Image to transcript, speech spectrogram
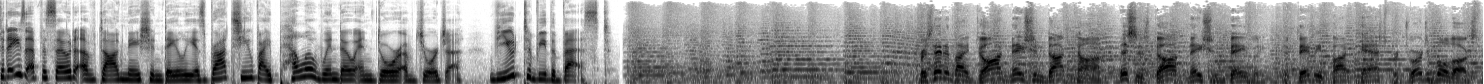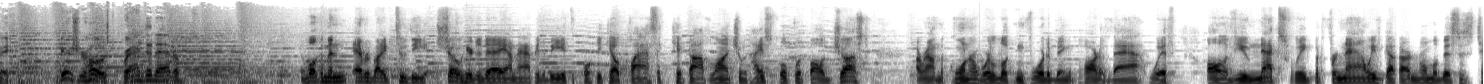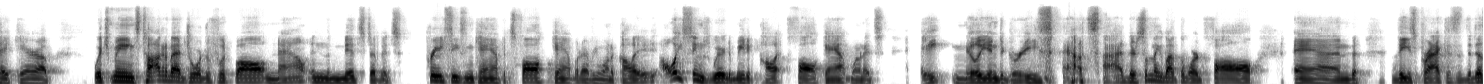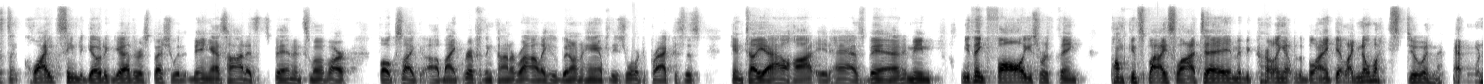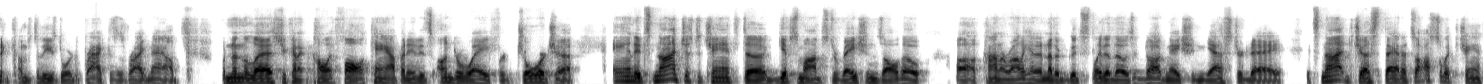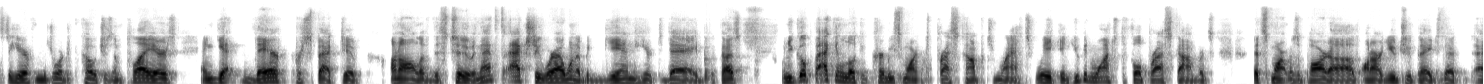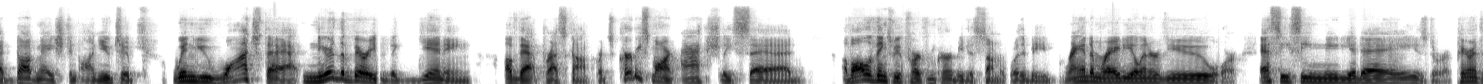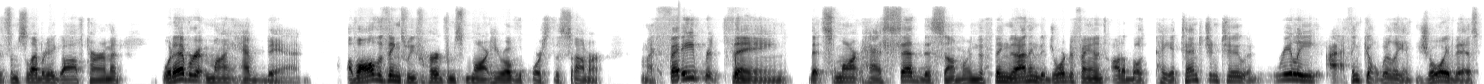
Today's episode of Dog Nation Daily is brought to you by Pella Window and Door of Georgia, viewed to be the best. Presented by DogNation.com. This is Dog Nation Daily, the daily podcast for Georgia Bulldogs fans. Here's your host, Brandon Adams. And welcome in everybody to the show here today. I'm happy to be at the Corky Kell Classic kickoff luncheon with high school football just around the corner. We're looking forward to being a part of that with all of you next week. But for now, we've got our normal business to take care of, which means talking about Georgia football now in the midst of its preseason camp, its fall camp, whatever you want to call it. It always seems weird to me to call it fall camp when it's 8 million degrees outside. There's something about the word fall and these practices that doesn't quite seem to go together, especially with it being as hot as it's been. And some of our folks like uh, Mike Griffith and Connor Riley, who've been on hand for these Georgia practices, can tell you how hot it has been. I mean, you think fall, you sort of think pumpkin spice latte and maybe curling up with a blanket. Like nobody's doing that when it comes to these Georgia practices right now. But nonetheless, you kind of call it fall camp, and it is underway for Georgia. And it's not just a chance to give some observations, although uh, Connor Riley had another good slate of those at Dog Nation yesterday. It's not just that, it's also a chance to hear from the Georgia coaches and players and get their perspective on all of this, too. And that's actually where I want to begin here today because when you go back and look at Kirby Smart's press conference from last week, and you can watch the full press conference that Smart was a part of on our YouTube page there at Dog Nation on YouTube. When you watch that near the very beginning of that press conference, Kirby Smart actually said, of all the things we've heard from Kirby this summer, whether it be random radio interview or SEC media days or appearance at some celebrity golf tournament, whatever it might have been, of all the things we've heard from Smart here over the course of the summer, my favorite thing that Smart has said this summer, and the thing that I think that Georgia fans ought to both pay attention to and really, I think you'll really enjoy this,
